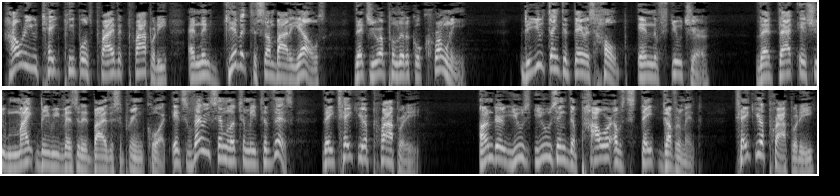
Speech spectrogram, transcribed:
How do you take people's private property and then give it to somebody else that you're a political crony? Do you think that there is hope in the future that that issue might be revisited by the Supreme Court? It's very similar to me to this. They take your property under use, using the power of state government, take your property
